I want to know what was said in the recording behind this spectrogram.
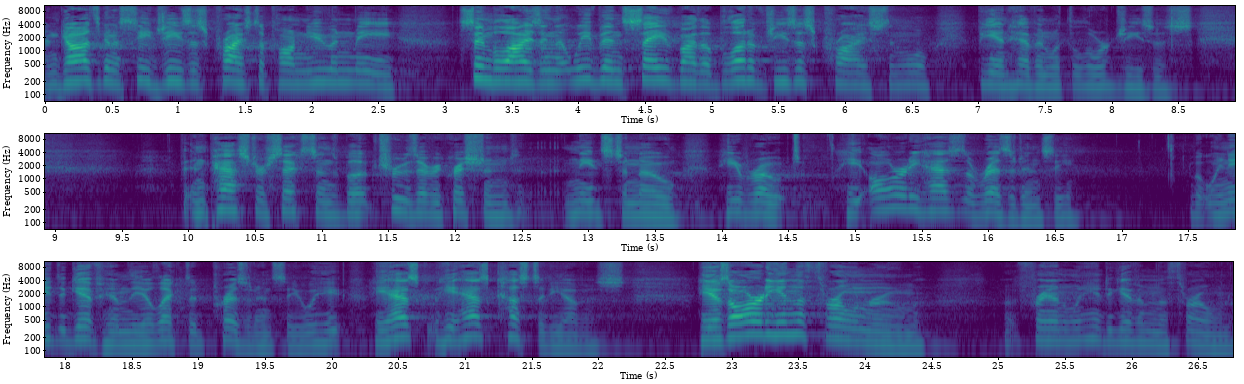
And God's going to see Jesus Christ upon you and me symbolizing that we've been saved by the blood of Jesus Christ and will be in heaven with the Lord Jesus. In Pastor Sexton's book, Truths Every Christian Needs to Know, he wrote, He already has the residency, but we need to give him the elected presidency. We, he, has, he has custody of us. He is already in the throne room, but friend, we need to give him the throne.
